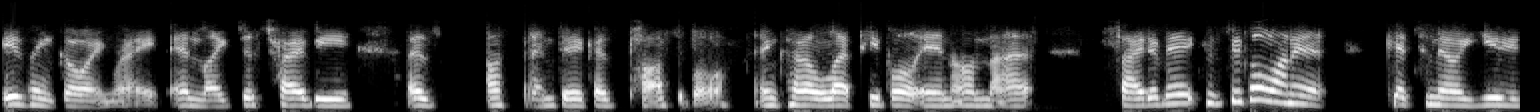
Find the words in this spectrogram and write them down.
isn't going right and like just try to be as authentic as possible and kind of let people in on that side of it because people want to get to know you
